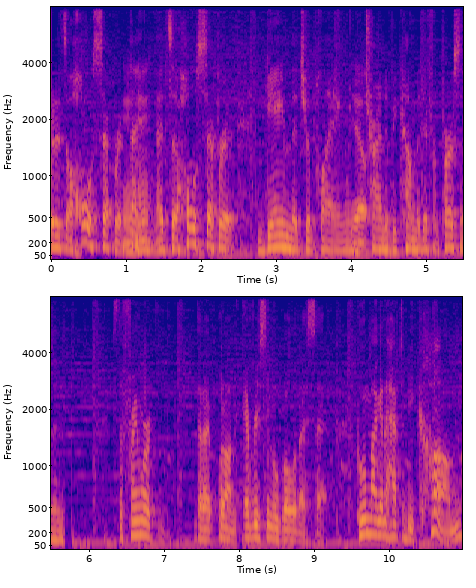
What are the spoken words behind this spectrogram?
but it's a whole separate mm-hmm. thing. It's a whole separate game that you're playing when you're trying to become a different person. It's the framework that I put on every single goal that I set. Who am I going to have to become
